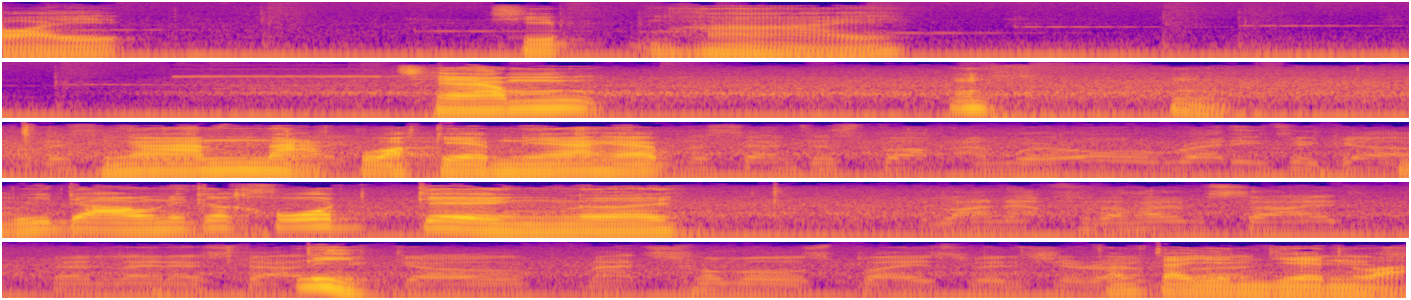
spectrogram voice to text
ร้อยชิปหาย แชมป์อื้อหืองานหนักกว่าเกมเนี้ยครับวิวิดาวนี่ก็โคตรเก่งเลยนี่นี่ต้องใจเย็นๆว่ะ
